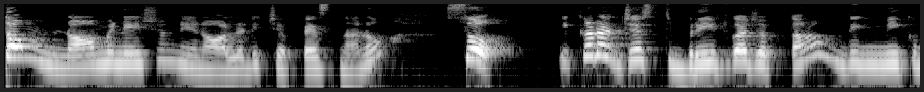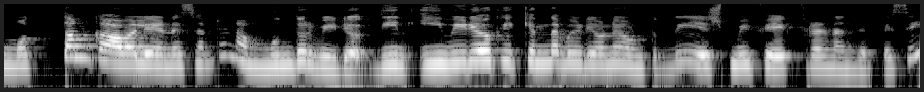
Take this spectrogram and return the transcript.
మొత్తం నామినేషన్ నేను ఆల్రెడీ చెప్పేస్తున్నాను. సో ఇక్కడ జస్ట్ బ్రీఫ్గా చెప్తాను. దీనికి మీకు మొత్తం కావాలి అనేసి అంటే నా ముందు వీడియో దీని ఈ వీడియోకి కింద వీడియోనే ఉంటుంది. యష్మి ఫేక్ ఫ్రెండ్ అని చెప్పేసి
